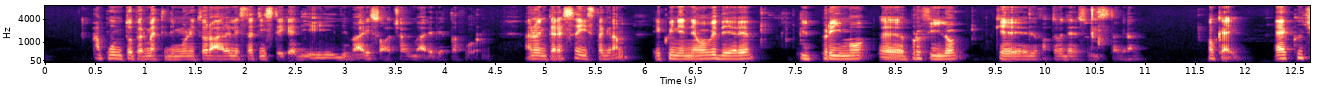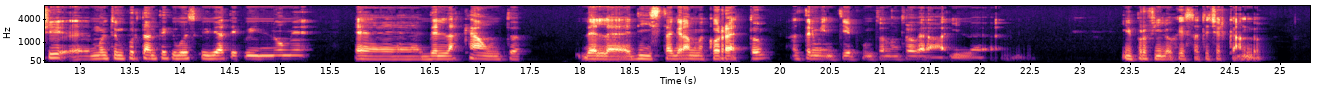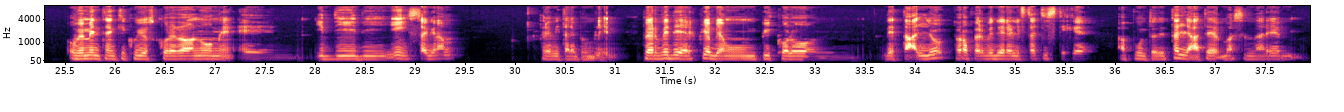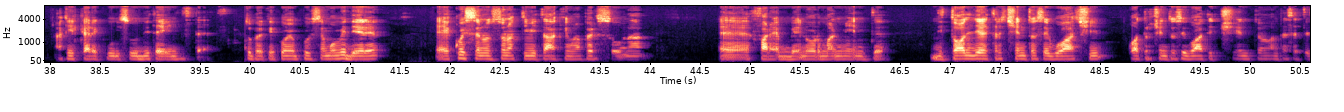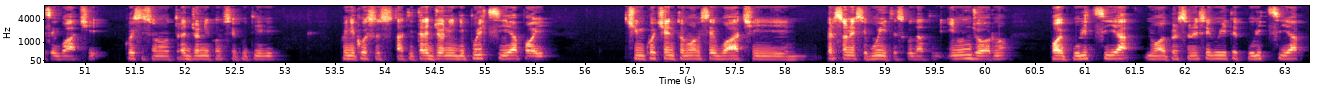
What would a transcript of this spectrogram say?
appunto permette di monitorare le statistiche di, di vari social, varie piattaforme. A noi interessa Instagram e quindi andiamo a vedere il primo eh, profilo che vi ho fatto vedere su Instagram. Ok, Eccoci, è molto importante che voi scriviate qui il nome eh, dell'account del, di Instagram corretto, altrimenti appunto non troverà il, il, profilo che state cercando. Ovviamente anche qui oscurerò nome e id di Instagram per evitare problemi. Per vedere, qui abbiamo un piccolo dettaglio, però per vedere le statistiche appunto dettagliate basta andare a cliccare qui su Detailed Stats, perché come possiamo vedere eh, queste non sono attività che una persona eh, farebbe normalmente. Di togliere 300 seguaci, 400 seguaci, 197 seguaci, questi sono tre giorni consecutivi. Quindi questi sono stati tre giorni di pulizia, poi 500 nuovi seguaci, persone seguite, scusate, in un giorno, poi pulizia, nuove persone seguite, pulizia,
